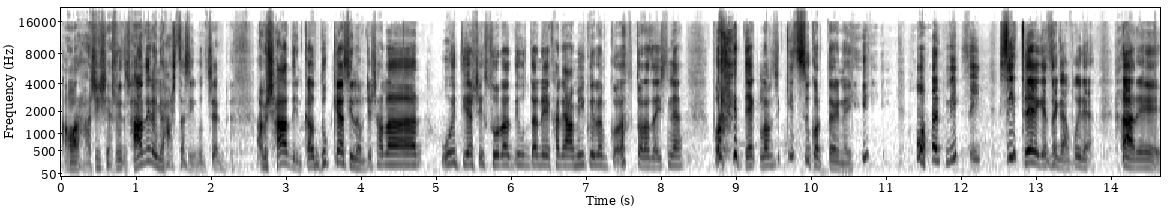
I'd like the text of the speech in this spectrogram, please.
আমার হাসি শেষ হইতে সারাদিন আমি হাসতাছি, বুঝছেন? আমি সারাদিন কারণ দুঃখে আছিলাম যে সালার ঐতিহাসিক সোরাদি উদ্যানে খালি আমি কইলাম, "করা- তোরা যাইস না? পরে দেখলাম যে, কিচ্ছু করতে হয় নাই। ওরা শীত হয়ে গেছে গা, পইরা। আরে,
